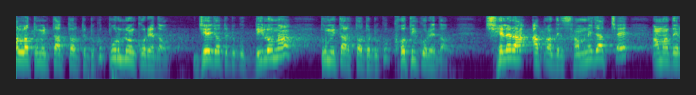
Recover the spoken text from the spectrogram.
আল্লাহ তুমি তার ততটুকু পূর্ণ করে দাও। যে যতটুকু দিল না, তুমি তার ততটুকু ক্ষতি করে দাও। ছেলেরা আপনাদের সামনে যাচ্ছে, আমাদের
